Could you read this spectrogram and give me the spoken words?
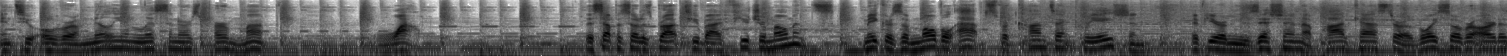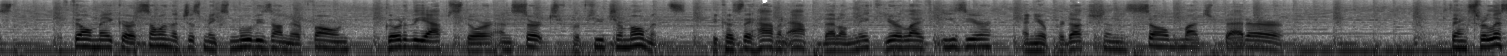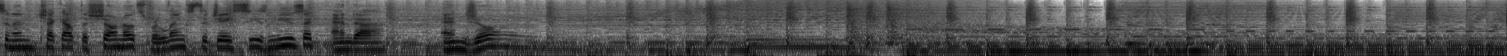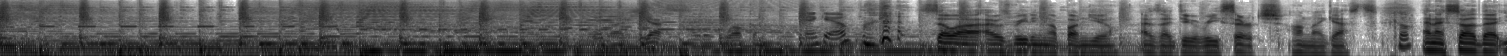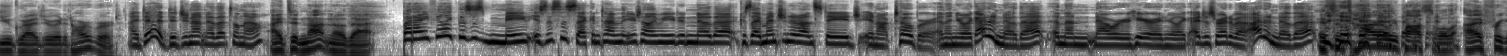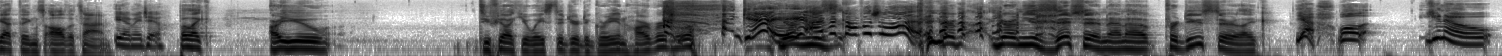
into over a million listeners per month. Wow. This episode is brought to you by Future Moments, makers of mobile apps for content creation. If you're a musician, a podcaster, a voiceover artist, a filmmaker, or someone that just makes movies on their phone, go to the App Store and search for Future Moments because they have an app that'll make your life easier and your production so much better. Thanks for listening. Check out the show notes for links to JC's music and uh, enjoy. So uh, I was reading up on you as I do research on my guests. Cool. And I saw that you graduated Harvard. I did. Did you not know that till now? I did not know that. But I feel like this is maybe is this the second time that you're telling me you didn't know that? Because I mentioned it on stage in October, and then you're like, I didn't know that, and then now we're here, and you're like, I just read about it. I didn't know that. It's entirely possible. I forget things all the time. yeah, me too. But like, are you? Do you feel like you wasted your degree in Harvard? Or- Gary, You're a I've accomplished a lot. you're you're a musician and a producer. Like, yeah. Well, you know,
